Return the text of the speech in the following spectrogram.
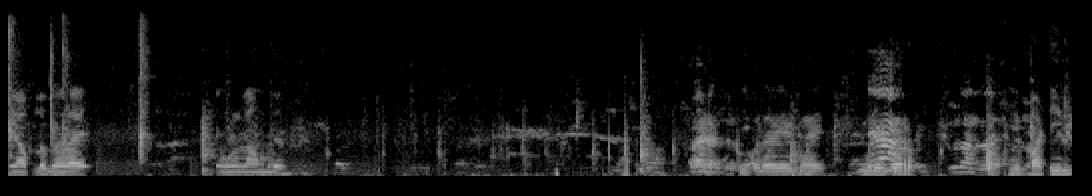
हे आपलं घर आहे. तेवढं लांबडे इकडे एक आहे. मुलेकर हे पाटील.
